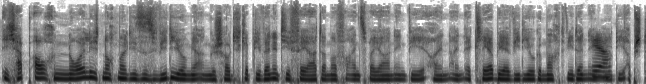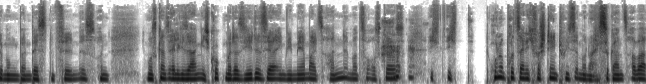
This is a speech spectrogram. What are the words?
ich habe auch neulich noch mal dieses Video mir angeschaut. Ich glaube, die Vanity Fair hat da mal vor ein, zwei Jahren irgendwie ein, ein Erklärbär-Video gemacht, wie dann irgendwie ja. die Abstimmung beim besten Film ist. Und ich muss ganz ehrlich sagen, ich gucke mir das jedes Jahr irgendwie mehrmals an, immer zu Oscars. ich, ich hundertprozentig verstehen tue ich es immer noch nicht so ganz, aber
